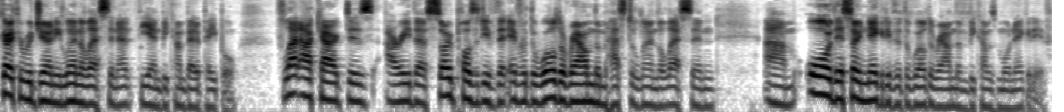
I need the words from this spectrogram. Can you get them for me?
go through a journey, learn a lesson, at the end become better people. Flat arc characters are either so positive that ever the world around them has to learn the lesson, um, or they're so negative that the world around them becomes more negative.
